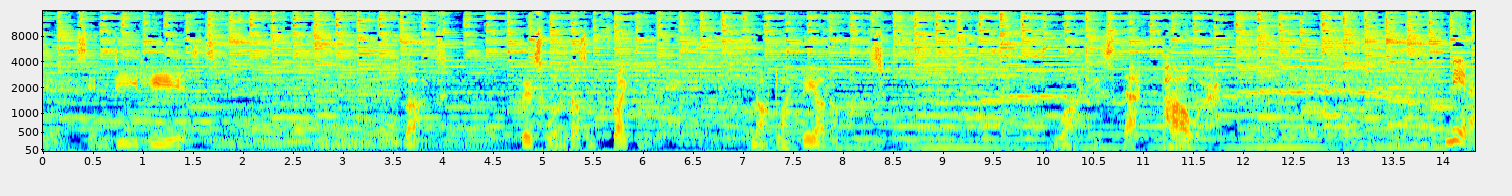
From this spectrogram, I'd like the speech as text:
Yes, indeed he is. But this one doesn't frighten me. Not like the other ones. What is that power? Mira.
